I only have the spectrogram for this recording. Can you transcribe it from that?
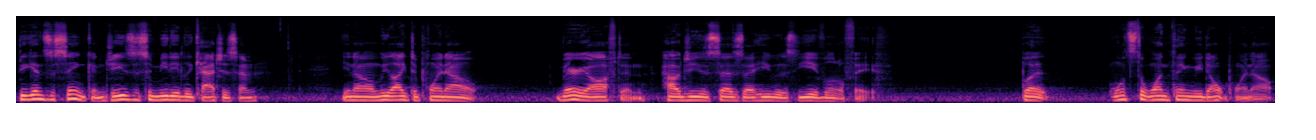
begins to sink, and Jesus immediately catches him. You know, we like to point out very often how Jesus says that he was ye of little faith. But what's the one thing we don't point out?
